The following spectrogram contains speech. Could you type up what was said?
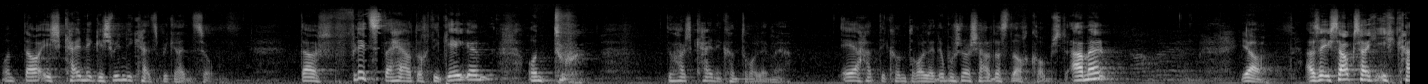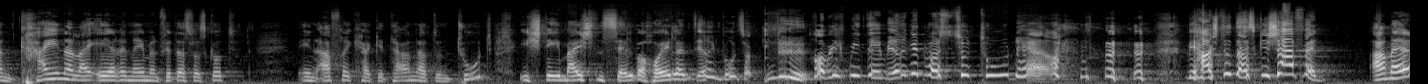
und da ist keine Geschwindigkeitsbegrenzung. Da flitzt der Herr durch die Gegend und du, du hast keine Kontrolle mehr. Er hat die Kontrolle. Du musst nur schauen, dass du nachkommst. Amen. Ja, also ich sage es euch, ich kann keinerlei Ehre nehmen für das, was Gott in Afrika getan hat und tut. Ich stehe meistens selber heulend irgendwo und sage, habe ich mit dem irgendwas zu tun, Herr? Wie hast du das geschaffen? Amen.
